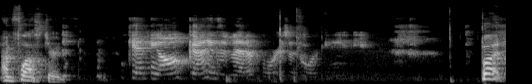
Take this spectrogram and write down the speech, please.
I'm flustered. Getting all kinds of metaphors and working at you. But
